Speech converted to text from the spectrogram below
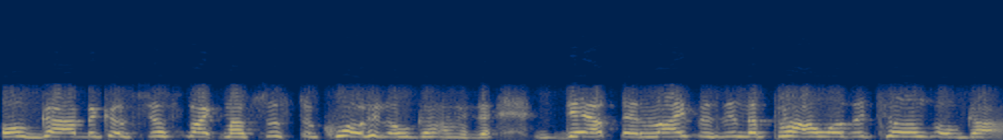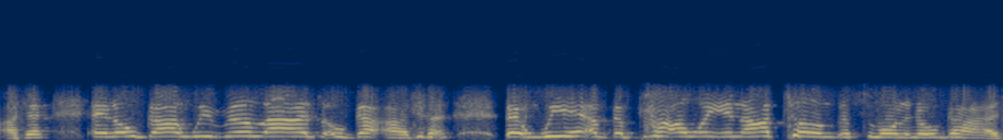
Oh God, because just like my sister quoted, oh God, death and life is in the power of the tongue, oh God. And oh God, we realize, oh God, that we have the power in our tongue this morning, oh God.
